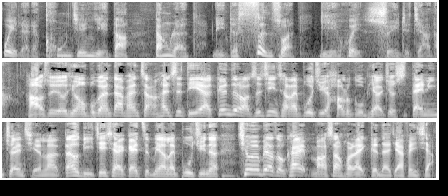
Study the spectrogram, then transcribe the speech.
未来的空间也大，当然你的胜算也会随着加大。好，所以有听我不管大盘涨还是跌啊，跟着老师进场来布局好的股票，就是带您赚钱了。到底接下来该怎么样来布局呢？千万不要走开，马上回来跟大家分享。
